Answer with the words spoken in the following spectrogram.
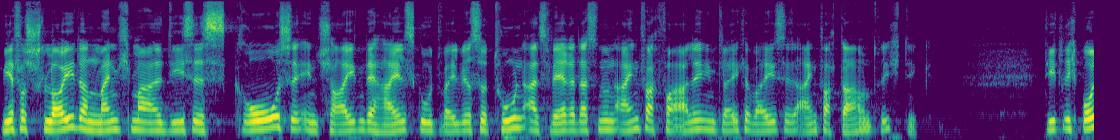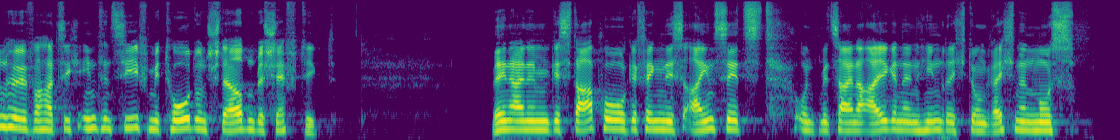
Wir verschleudern manchmal dieses große, entscheidende Heilsgut, weil wir so tun, als wäre das nun einfach für alle in gleicher Weise einfach da und richtig. Dietrich Bonhoeffer hat sich intensiv mit Tod und Sterben beschäftigt. Wer in einem Gestapo-Gefängnis einsetzt und mit seiner eigenen Hinrichtung rechnen muss,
